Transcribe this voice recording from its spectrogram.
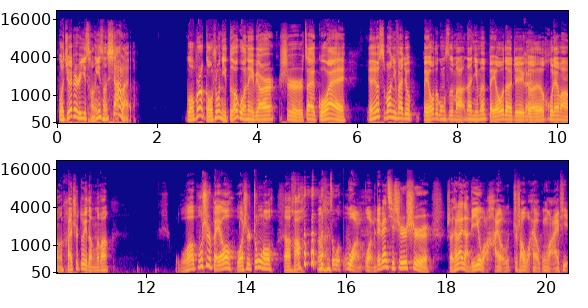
我觉得这是一层一层下来的。我不知道狗叔，你德国那边是在国外？因为 Spotify 就北欧的公司嘛，那你们北欧的这个互联网还是对等的吗？我不是北欧，我是中欧。呃，好，中国我我们这边其实是首先来讲，第一，我还有至少我还有公网 IP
